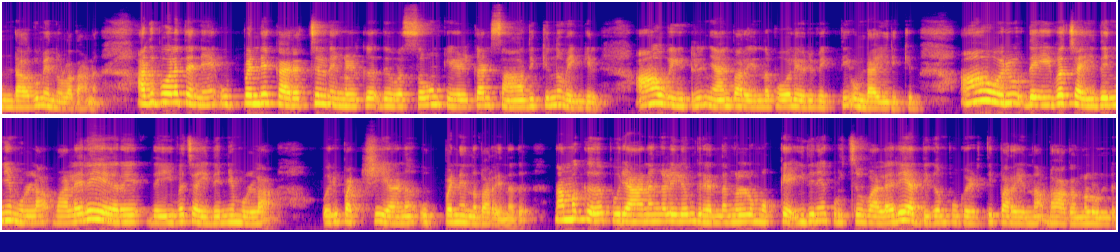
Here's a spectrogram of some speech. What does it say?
ഉണ്ടാകും എന്നുള്ളതാണ്. അതുപോലെ തന്നെ ഉപ്പന്റെ കരച്ചിൽ നിങ്ങൾക്ക് ദിവസവും കേൾക്കാൻ സാധിക്കുന്നുവെങ്കിൽ ആ വീട്ടിൽ ഞാൻ പറയുന്ന പോലെ ഒരു വ്യക്തി ഉണ്ടായിരിക്കും. ആ ഒരു ദൈവ ചൈതന്യമുള്ള വളരെയേറെ ദൈവ ചൈതന്യമുള്ള ഒരു പക്ഷിയാണ് ഉപ്പൻ എന്ന് പറയുന്നത്. നമുക്ക് പുരാണങ്ങളിലും ഗ്രന്ഥങ്ങളിലും ഒക്കെ ഇതിനെക്കുറിച്ച് വളരെയധികം പുകഴ്ത്തി പറയുന്ന ഭാഗങ്ങളുണ്ട്.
